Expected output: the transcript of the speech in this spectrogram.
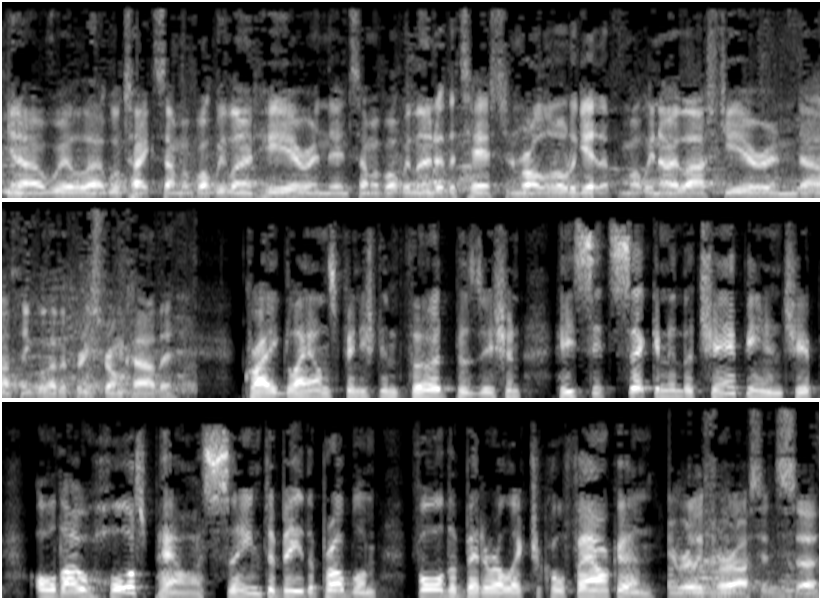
you know, we'll uh, we'll take some of what we learned here and then some of what we learned at the test and roll it all together from what we know last year, and uh, I think we'll have a pretty strong car there. Craig Lowndes finished in third position. He sits second in the championship, although horsepower seemed to be the problem for the Betta Electrical Falcon. Really, for us, it's uh,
